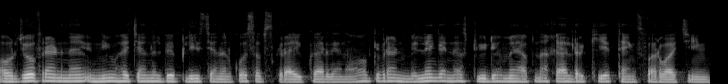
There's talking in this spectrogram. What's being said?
और जो फ्रेंड नए, न्यू है चैनल पे, प्लीज़ चैनल को सब्सक्राइब कर देना। ओके फ्रेंड, मिलेंगे नेक्स्ट वीडियो में। अपना ख्याल रखिए। थैंक्स फॉर वॉचिंग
